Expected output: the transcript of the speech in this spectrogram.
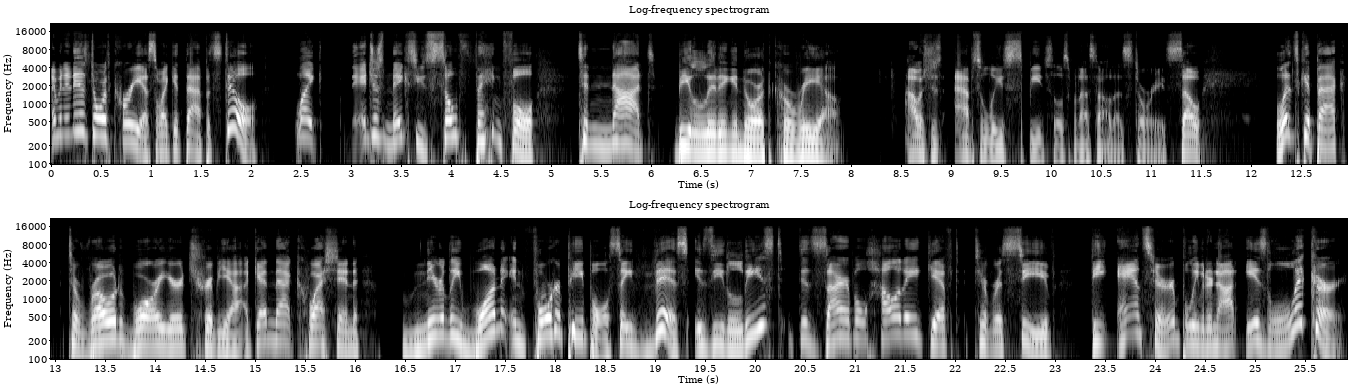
I mean, it is North Korea, so I get that, but still, like, it just makes you so thankful to not be living in North Korea. I was just absolutely speechless when I saw that story. So let's get back to Road Warrior trivia. Again, that question nearly one in four people say this is the least desirable holiday gift to receive. The answer, believe it or not, is liquor.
